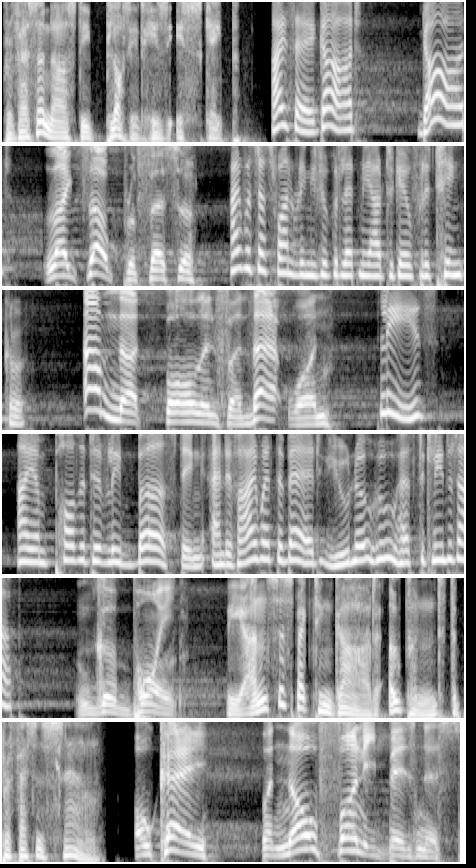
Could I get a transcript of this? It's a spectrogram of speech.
Professor Nasty plotted his escape. I say, guard, guard. Lights out, Professor. I was just wondering if you could let me out to go for a tinkle. I'm not falling for that one. Please, I am positively bursting, and if I wet the bed, you know who has to clean it up. Good point. The unsuspecting guard opened the professor's cell. Okay, but no funny business.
